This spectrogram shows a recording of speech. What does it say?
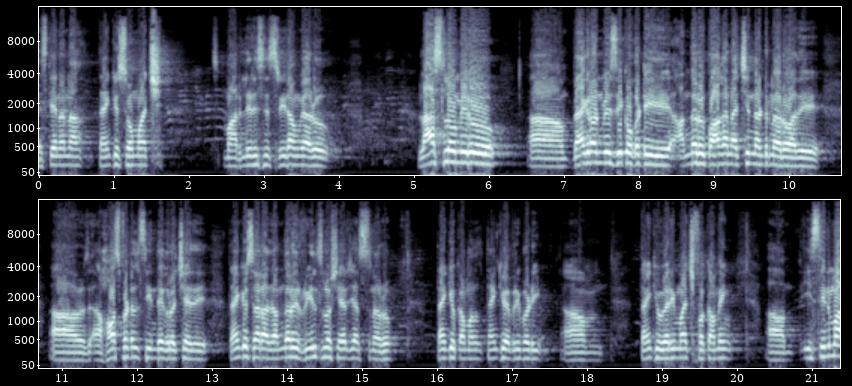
ఎస్కేనన్న థ్యాంక్ యూ సో మచ్ మా రిలీజ్ శ్రీరామ్ గారు. లాస్ట్లో మీరు బ్యాక్గ్రౌండ్ మ్యూజిక్ ఒకటి అందరూ బాగా నచ్చింది అంటున్నారు అది హాస్పిటల్ సీన్ దగ్గర వచ్చేది. థ్యాంక్ యూ సార్ అది అందరూ రీల్స్లో షేర్ చేస్తున్నారు. Thank you Kamal thank you everybody thank you very much for coming ఈ సినిమా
